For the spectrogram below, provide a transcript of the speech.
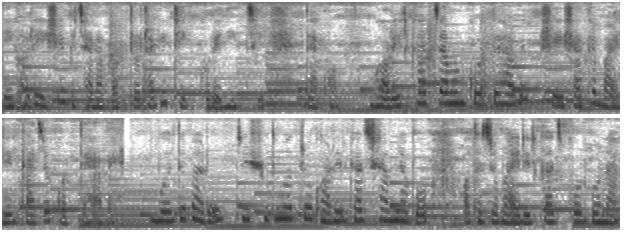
এই ঘরে এসে বিছানাপত্রটাকে ঠিক করে নিচ্ছি। দেখো, ঘরের কাজ যেমন করতে হবে, সেই সাথে বাইরের কাজও করতে হবে। বলতে পারো যে শুধুমাত্র ঘরের কাজ সামলাবো, অথচ বাইরের কাজ করব না।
